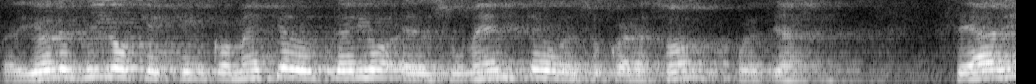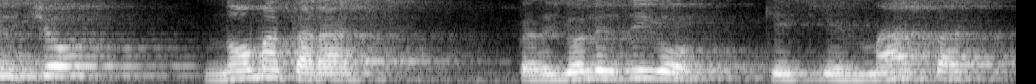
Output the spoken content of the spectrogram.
Pero yo les digo que quien comete adulterio en su mente o en su corazón, pues ya. Se ha dicho, no matarás, pero yo les digo que quien mata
